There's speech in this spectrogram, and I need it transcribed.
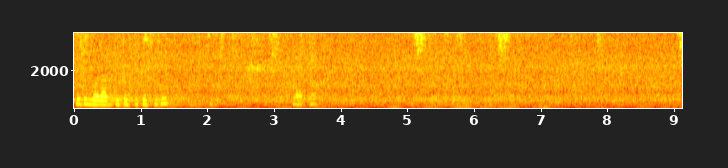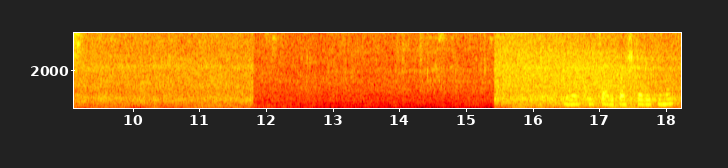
শুধু গোলাপ দুটো ফুটেছিল। দেখো চারিপাশটা দেখে নাও।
